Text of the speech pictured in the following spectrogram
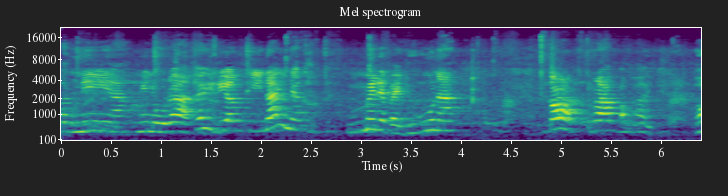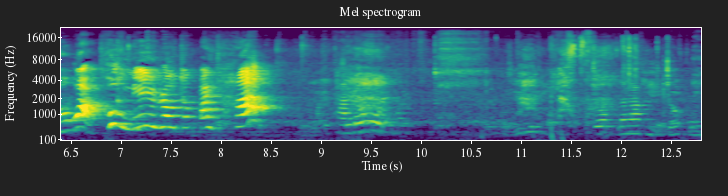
วันนี้อะมีโนราให้เรียงทีนั่นเนี่ยไม่ได้ไปดูนะ ก็กราบอภัยเพราะว่าพรุ่งนี้เราจะไปทักทะลุจบแล้วครับจบเลย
